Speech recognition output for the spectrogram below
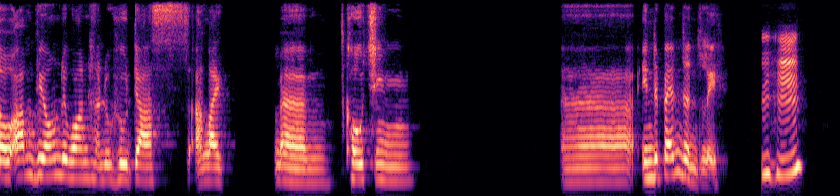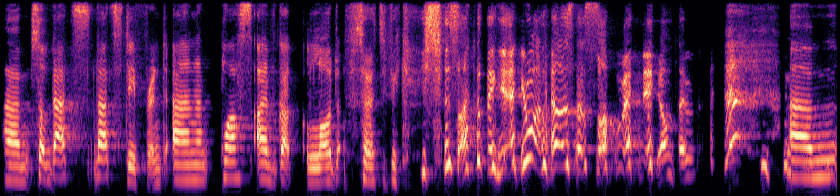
So I'm the only one who, who does uh, like um, coaching uh, independently. Mm-hmm. Um, so that's that's different. And plus, I've got a lot of certifications. I don't think anyone else has so many of them. um,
